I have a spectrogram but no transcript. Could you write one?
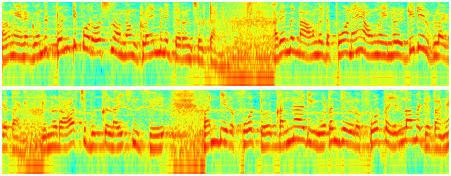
அவங்க எனக்கு வந்து டுவெண்ட்டி ஃபோர் ஹவர்ஸில் வந்து அவங்க கிளைம் பண்ணி தரேன்னு சொல்லிட்டாங்க. அதேமாதிரி நான் அவங்கள்ட்ட போனேன் அவங்க என்னோட டீட்டெயில் ஃபுல்லாக கேட்டாங்க. என்னோட ஆர்ச் புக்கு லைசன்ஸு வண்டியோட ஃபோட்டோ கண்ணாடி உடஞ்சோட ஃபோட்டோ எல்லாமே கேட்டாங்க.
